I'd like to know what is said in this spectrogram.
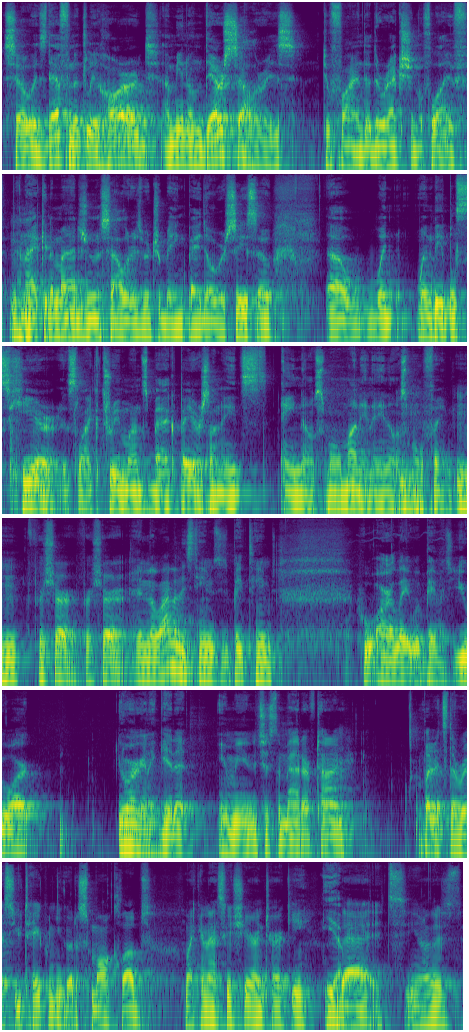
So it's definitely hard. I mean, on their salaries to find the direction of life. And I can imagine salaries which are being paid overseas. So uh, when when people hear it's like three months back pay or something, it's ain't no small money and ain't no small thing. mm-hmm. for sure for sure and a lot of these teams these big teams who are late with payments you are you are going to get it. I mean, it's just a matter of time. But it's the risk you take when you go to small clubs like an Eskişehir in Turkey. Yep. That it's you know there's,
